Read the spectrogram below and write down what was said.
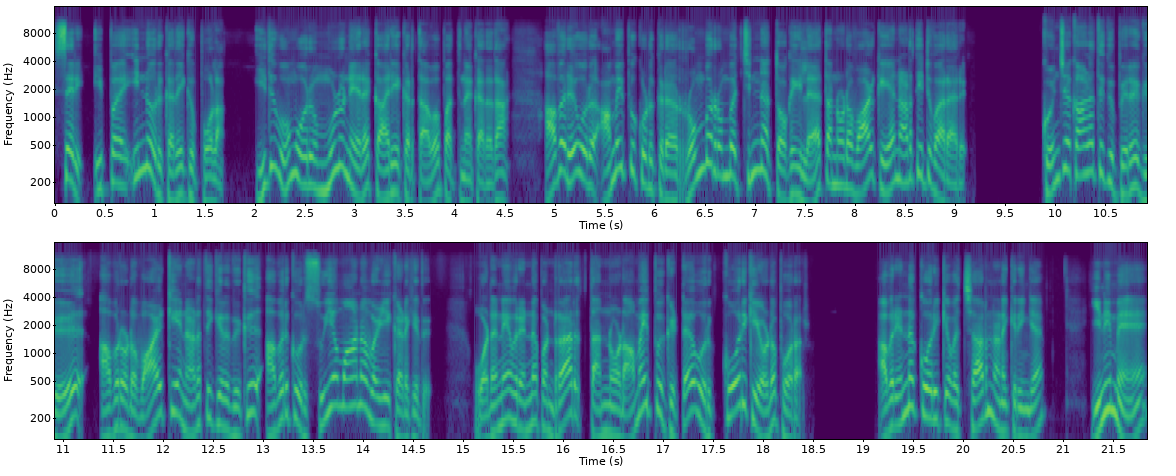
சரி இப்ப இன்னொரு கதைக்கு போலாம். இதுவும் ஒரு முழு நேர காரியகர்த்தாவை பத்தின கதை தான். அவரு ஒரு அமைப்பு கொடுக்கிற ரொம்ப ரொம்ப சின்ன தொகையில தன்னோட வாழ்க்கைய நடத்திட்டு வராரு. கொஞ்ச காலத்துக்கு பிறகு அவரோட வாழ்க்கையை நடத்திக்கிறதுக்கு அவருக்கு ஒரு சுயமான வழி கிடைக்குது. உடனே அவர் என்ன பண்றார்? தன்னோட அமைப்பு கிட்ட ஒரு கோரிக்கையோட போறார். அவர் என்ன கோரிக்கை வச்சாருன்னு நினைக்கிறீங்க? இனிமே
